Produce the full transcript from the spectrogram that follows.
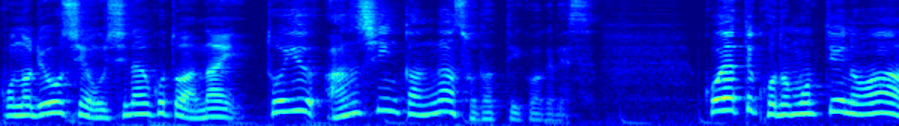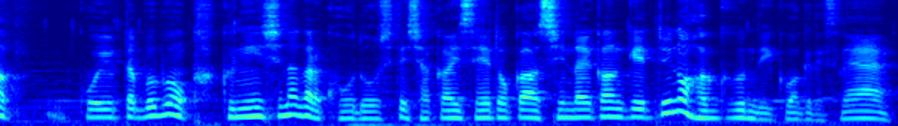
この両親を失うことはないという安心感が育っていくわけです。こうやって子供っていうのはこういった部分を確認しながら行動して社会性とか信頼関係っていうのを育んでいくわけですね。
